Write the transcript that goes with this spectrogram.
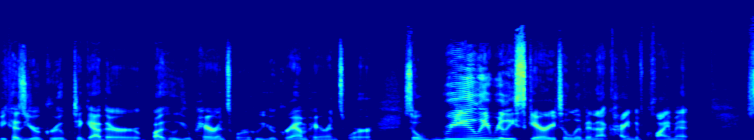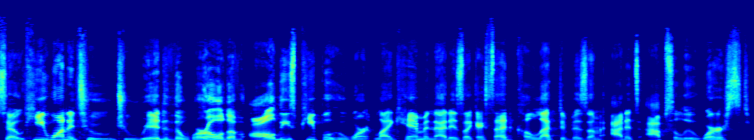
because you're grouped together by who your parents were, who your grandparents were. So really, really scary to live in that kind of climate. So he wanted to to rid the world of all these people who weren't like him and that is like I said collectivism at its absolute worst.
